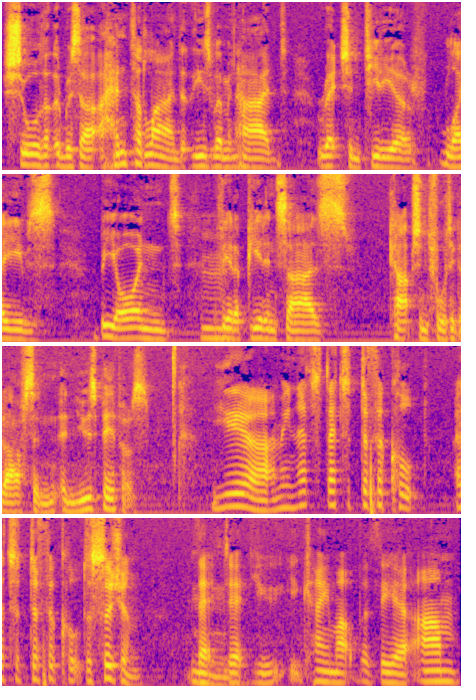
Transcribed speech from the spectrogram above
show that there was a, a hinterland that these women had rich interior lives beyond mm. their appearance as captioned photographs in, in newspapers. Yeah, I mean that's that's a difficult that's a difficult decision that mm. that you, you came up with there. Um,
